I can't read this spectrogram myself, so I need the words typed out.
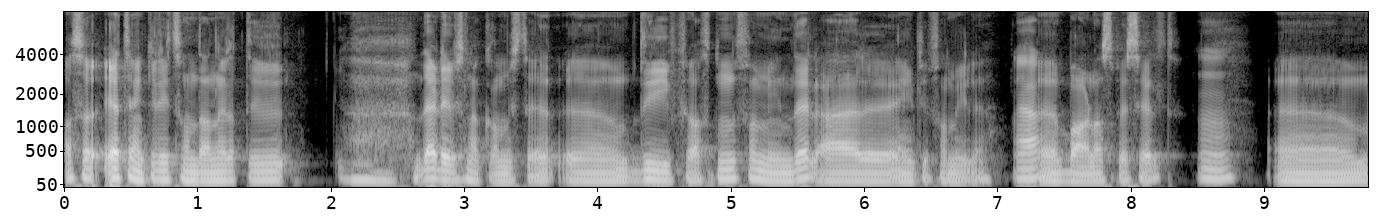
Altså, jeg tenker litt sånn, Daniel, at du Det er det vi snakka om i sted. Uh, drivkraften for min del er eh, egentlig familie. Ja. Uh, barna spesielt. Mm. Eh,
